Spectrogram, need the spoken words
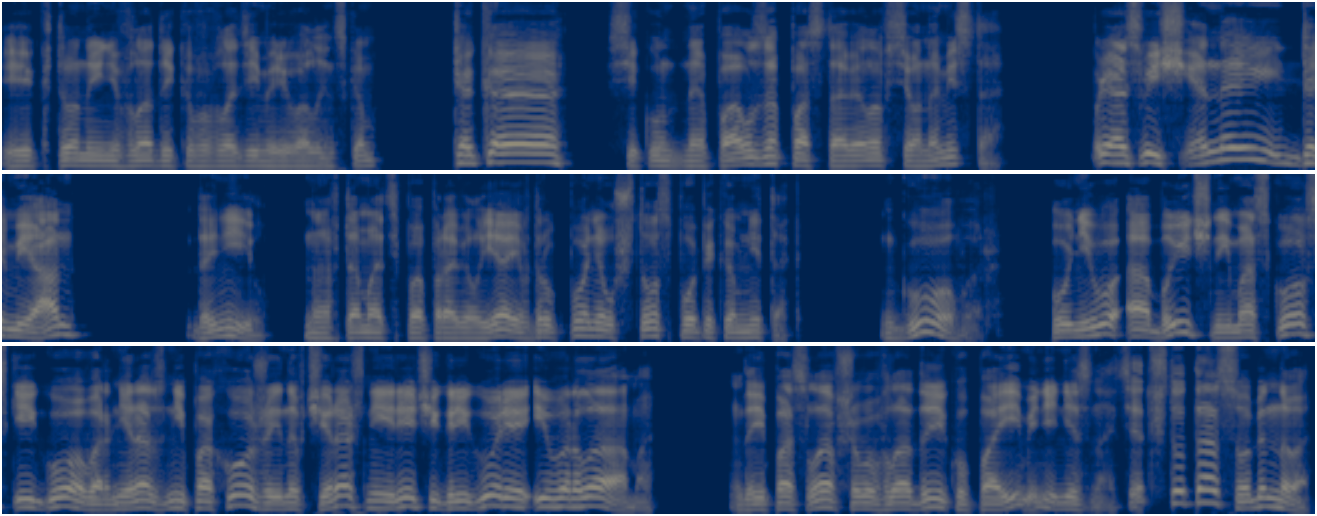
«И кто ныне владыка во Владимире Волынском?» «Так, э...» Секундная пауза поставила все на места. «Преосвященный Дамиан?» «Даниил», — на автомате поправил я и вдруг понял, что с Попиком не так. «Говор. У него обычный московский говор, ни разу не похожий на вчерашние речи Григория и Варлаама. Да и пославшего владыку по имени не знать — это что-то особенного.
